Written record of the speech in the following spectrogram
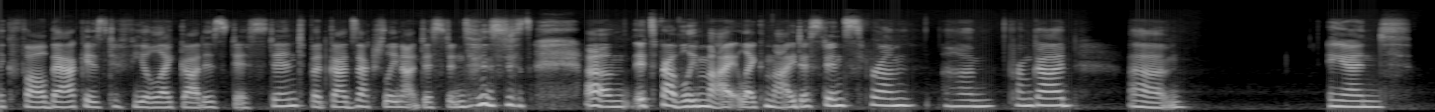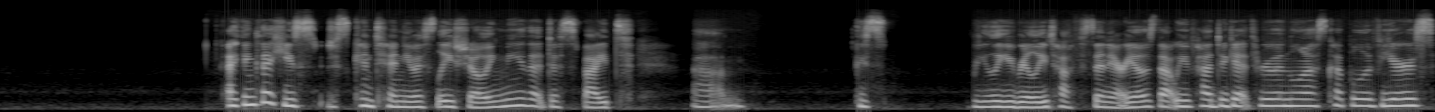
like fallback is to feel like God is distant, but God's actually not distant. It's just um, it's probably my like my distance from um, from God, um, and I think that He's just continuously showing me that despite um, these really really tough scenarios that we've had to get through in the last couple of years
